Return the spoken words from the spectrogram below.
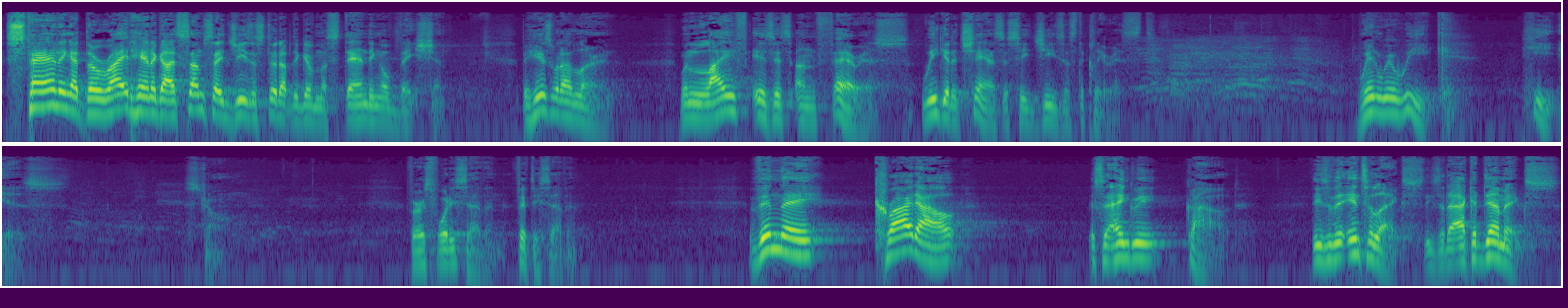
standing at the right hand of God. Some say Jesus stood up to give him a standing ovation. But here's what I learned when life is its unfairest, we get a chance to see Jesus the clearest. When we're weak, he is strong. Verse 47, 57. Then they cried out. It's an angry crowd. These are the intellects, these are the academics.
